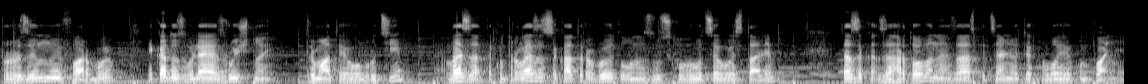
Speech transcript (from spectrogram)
прорезинною фарбою, яка дозволяє зручно тримати його в руці. Леза та контрлеза секатора виготовлено з вузькоголоцевої сталі та загартоване за спеціальною технологією компанії.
